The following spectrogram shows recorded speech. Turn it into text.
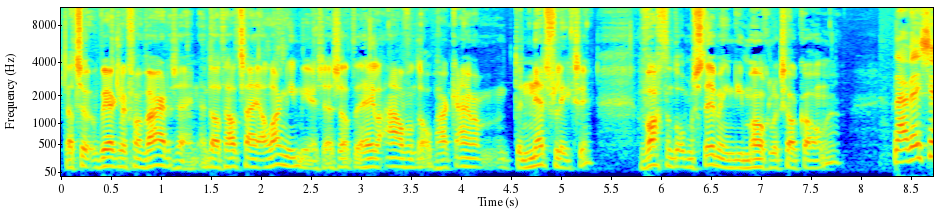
dat ze ook werkelijk van waarde zijn. En dat had zij al lang niet meer. Zij zat de hele avond op haar kamer te Netflixen. Wachtend op een stemming die mogelijk zou komen. Nou, weet je,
